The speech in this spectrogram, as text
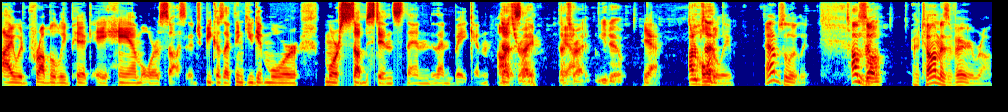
I would probably pick a ham or a sausage because I think you get more more substance than than bacon. That's right. That's Yeah. right. You do. Yeah, 100%. Totally, absolutely. Tom's So- wrong. Tom is very wrong.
